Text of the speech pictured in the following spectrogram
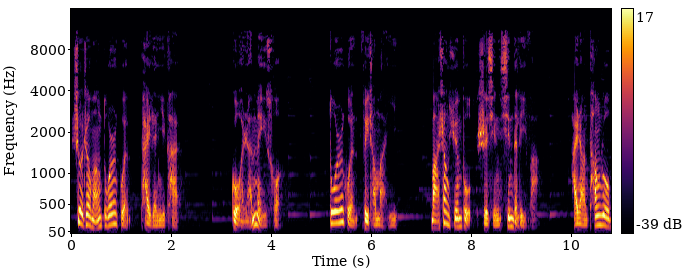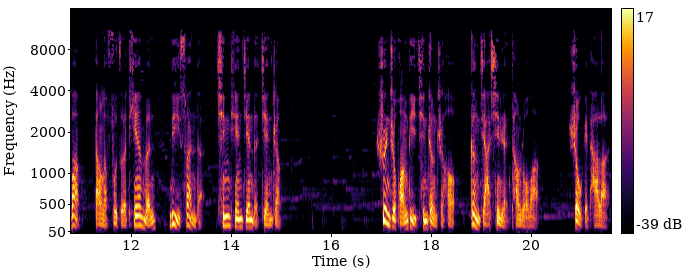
摄政王多尔衮派人一看。果然没错，多尔衮非常满意，马上宣布实行新的历法，还让汤若望当了负责天文历算的钦天监的监正。顺治皇帝亲政之后，更加信任汤若望，授给他了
